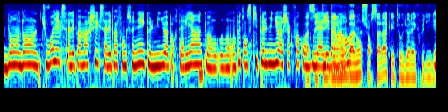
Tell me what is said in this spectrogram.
dans, dans, tu voyais que ça allait pas marcher, que ça allait pas fonctionner, que le milieu apportait rien, qu'en en fait on skippait le milieu à chaque fois qu'on ah, voulait aller vers l'avant. ballon sur Salah qui était au duel avec Rudiger.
